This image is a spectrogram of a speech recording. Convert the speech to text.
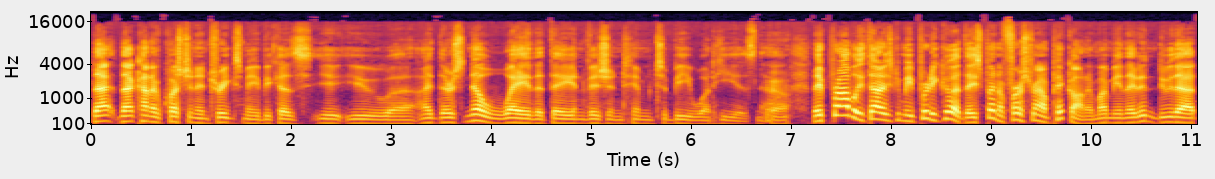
that that kind of question intrigues me because you you uh, I, there's no way that they envisioned him to be what he is now. Yeah. They probably thought he's going to be pretty good. They spent a first round pick on him. I mean, they didn't do that,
